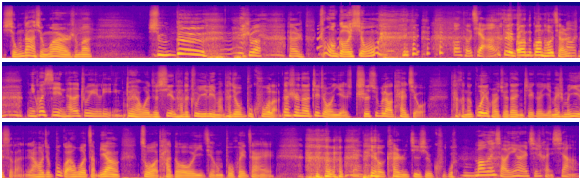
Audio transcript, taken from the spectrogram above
熊大、熊二，什么熊大，是吧？还有什么臭狗熊，光头强，对，光光头强。哦你会吸引他的注意力。对啊，我就吸引他的注意力嘛，他就不哭了。但是呢，这种也持续不了太久，他可能过一会儿觉得你这个也没什么意思了，然后就不管我怎么样做，他都已经不会再对，又开始继续哭。猫跟小婴儿其实很像，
